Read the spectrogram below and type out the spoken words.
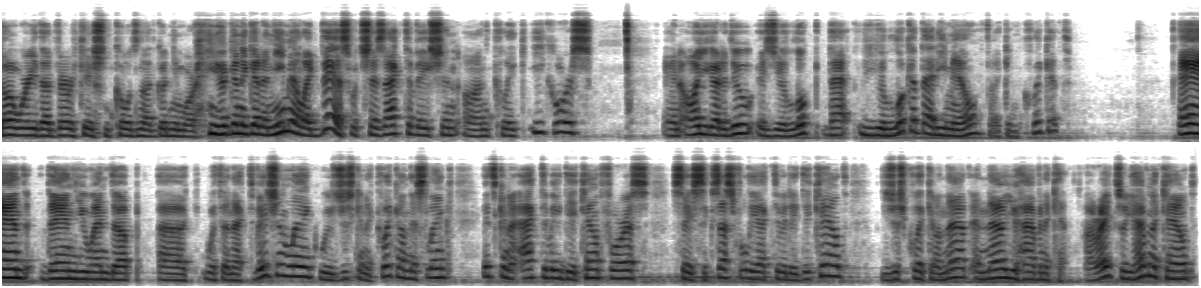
don't worry that verification code's not good anymore. You're going to get an email like this which says activation on click ecourse. And all you got to do is you look that you look at that email if I can click it and then you end up uh, with an activation link. We're just going to click on this link. It's going to activate the account for us. Say successfully activated the account. You just click on that and now you have an account. All right so you have an account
